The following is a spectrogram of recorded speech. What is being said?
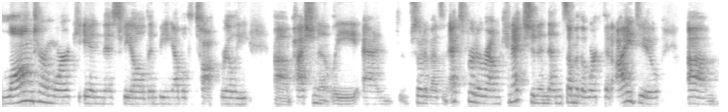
long-term work in this field and being able to talk really um, passionately and sort of as an expert around connection and then some of the work that I do um,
